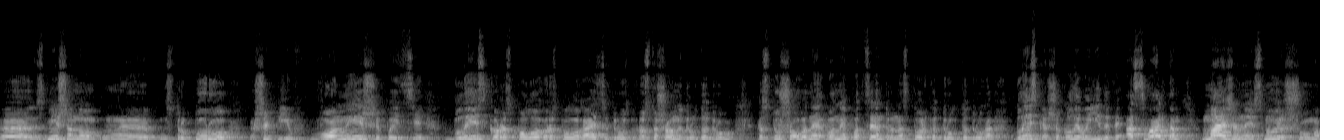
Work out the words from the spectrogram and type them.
е, змішану е, структуру шипів. Вони шипи ці близько розполагаються друг, розташовані друг до друга. Розташовані вони по центру настільки друг до друга близько, що коли ви їдете асфальтом, майже не існує шуму.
